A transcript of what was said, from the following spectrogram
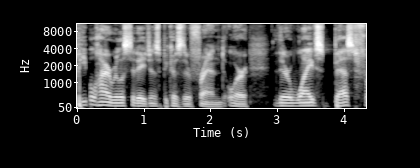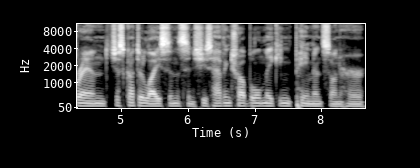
people hire real estate agents because their friend or their wife's best friend just got their license and she's having trouble making payments on her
